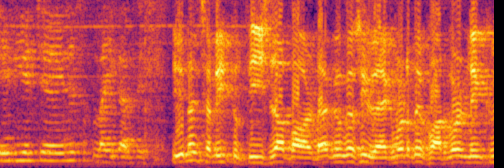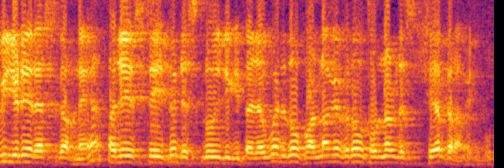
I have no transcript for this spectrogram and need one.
ਏਰੀਆ 'ਚ ਇਹ ਸਪਲਾਈ ਕਰਦੇ ਸੀ? ਇਹ ਨਾ ਸਾਡੀ ਤਫਤੀਸ਼ ਦਾ ਪਾਰਟ ਹੈ ਕਿਉਂਕਿ ਅਸੀਂ ਬੈਕਵਰਡ ਤੇ ਫਾਰਵਰਡ ਲਿੰਕ ਵੀ ਜਿਹੜੇ ਅਰੈਸਟ ਕਰਨੇ ਆ ਅਜੇ ਸਟੇਜ ਤੇ ਡਿਸਕਲੋਜ਼ ਨਹੀਂ ਕੀਤਾ ਜਾਊਗਾ ਜਦੋਂ ਫੜ ਲਾਂਗੇ ਫਿਰ ਉਹ ਤੁਹਾਡੇ ਨਾਲ ਸ਼ੇਅਰ ਕਰਾਂਗੇ ਜੀ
